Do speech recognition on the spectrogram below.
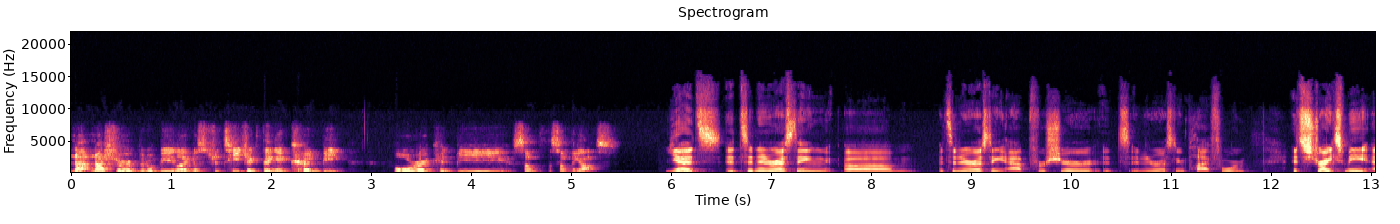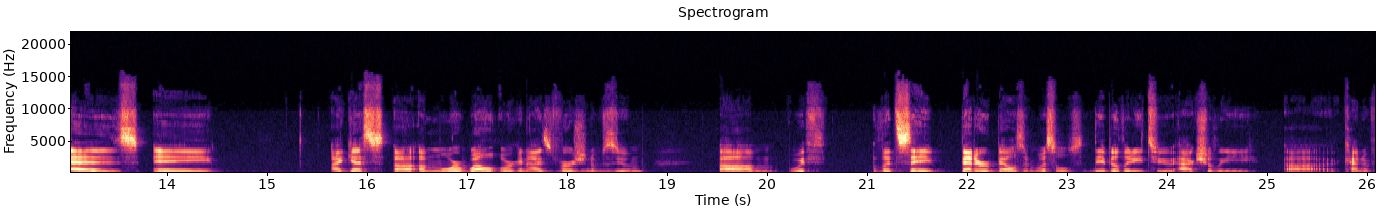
not not sure if it'll be like a strategic thing. It could be, or it could be some something else. Yeah, it's it's an interesting um, it's an interesting app for sure. It's an interesting platform. It strikes me as a I guess, a, a more well organized version of Zoom. um, with, let's say, better bells and whistles, the ability to actually uh, kind of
